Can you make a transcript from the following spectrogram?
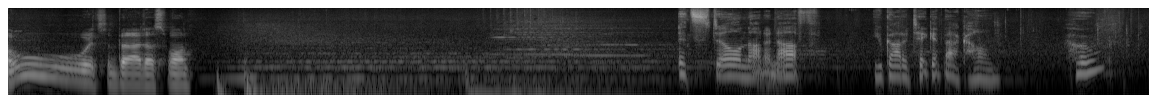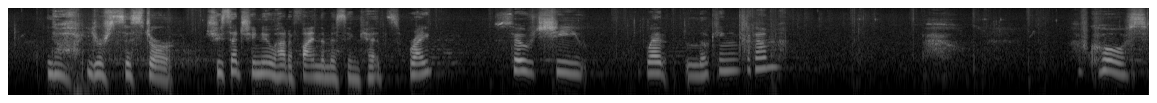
Oh, it's a badass one. It's still not enough. You gotta take it back home. Home? Ugh, your sister. She said she knew how to find the missing kids, right? So she went looking for them? Of course.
